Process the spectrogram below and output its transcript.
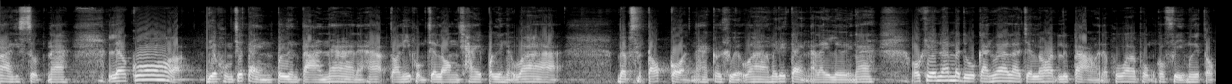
มากที่สุดนะ แล้วก็เดี๋ยวผมจะแต่งปืนตาหน้านะฮะตอนนี้ผมจะลองใช้ปืนแบบว่าแบบสต็อกก่อนนะก็คือแบบว่าไม่ได้แต่งอะไรเลยนะ โอเคนะมาดูกันว่าเราจะรอดหรือเปล่านะเพราะว่าผมก็ฝีมือตก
